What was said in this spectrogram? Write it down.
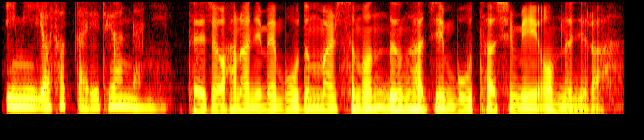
이미 여섯 달이 되었나니 대저 하나님의 모든 말씀은 능하지 못하심이 없느니라.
